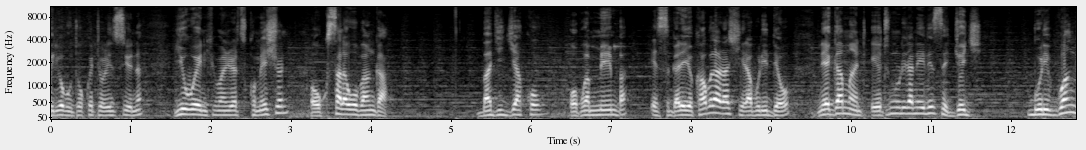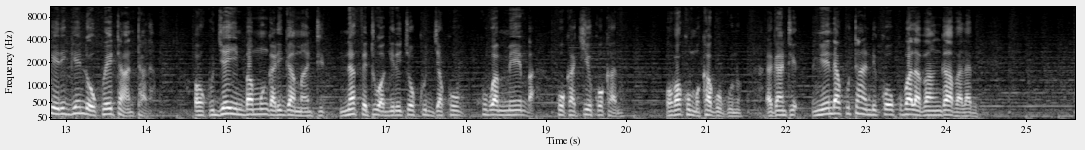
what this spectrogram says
biri obuntu okwetola ensi yonna un human rights commission okusalawo obanga bagijjako obwa memba esigaleyo kabula russia erabuliddewo negamba nti etunulira nerisa george buli ggwanga erigenda okwetantala okujeyimbamu nga ligamba nti naffe tuwagira ekyokujja ku bwa memba ku kakiiko kano oba ku mukago guno. Aga nti ŋenda kutandika okubalaba nga abalabe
